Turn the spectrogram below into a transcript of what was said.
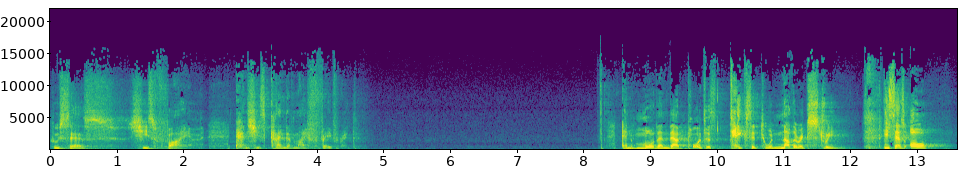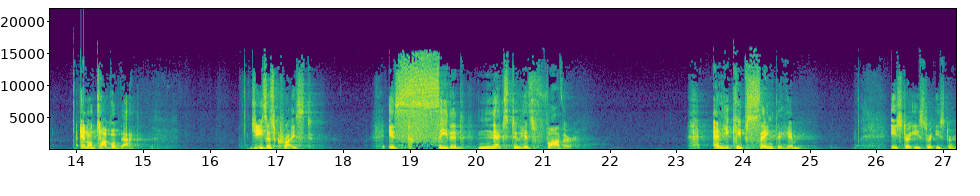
who says, She's fine and she's kind of my favorite. And more than that, Paul just takes it to another extreme. He says, Oh, and on top of that, Jesus Christ is seated next to his Father. And he keeps saying to him, Easter, Easter, Easter,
